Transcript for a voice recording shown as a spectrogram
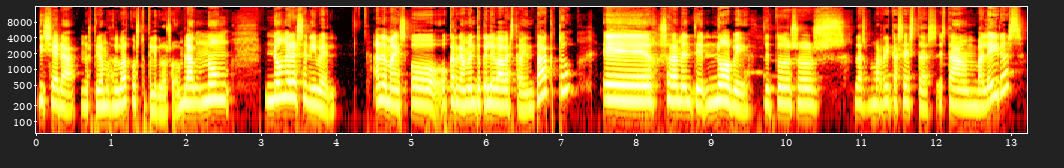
dixera, nos piramos del barco, isto é peligroso. En plan, non non era ese nivel. Ademais, o, o cargamento que levaba estaba intacto, Eh, solamente nove de todos os das barricas estas están baleiras.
